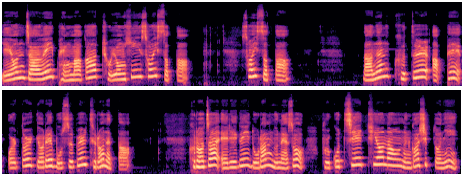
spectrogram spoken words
예언자의 백마가 조용히 서 있었다. 서 있었다. 나는 그들 앞에 얼떨결에 모습을 드러냈다. 그러자 에릭의 노란 눈에서 불꽃이 튀어나오는가 싶더니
